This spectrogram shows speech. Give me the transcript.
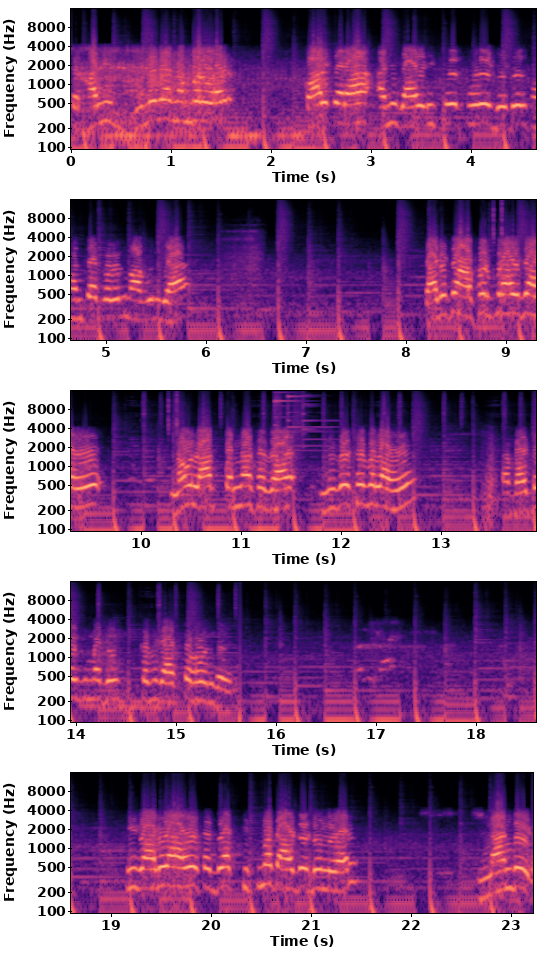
तर खाली दिलेल्या नंबरवर कॉल करा आणि गाडीचे पुढे डिटेल्स आमच्याकडून मागून घ्या. गाडीचा ऑफर प्राइस आहे नऊ लाख पन्नास हजार निगोशिएबल आहे. त्या बॅटरी मध्ये कमी जास्त होऊन जाईल. ही गाडी आहे सध्या किस्मत ऑटो डिलिव्हर नांदेड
